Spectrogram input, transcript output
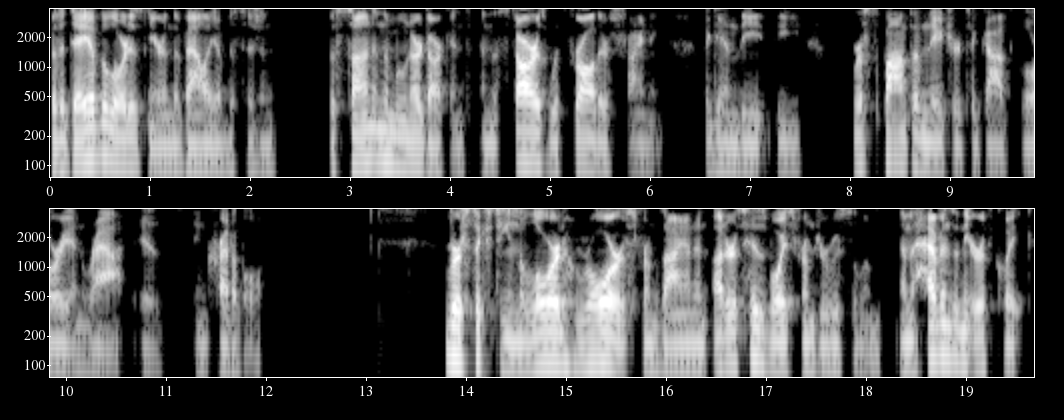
For the day of the Lord is near in the valley of decision. The sun and the moon are darkened, and the stars withdraw their shining. Again, the, the response of nature to God's glory and wrath is incredible. Verse 16 The Lord roars from Zion and utters his voice from Jerusalem, and the heavens and the earth quake.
